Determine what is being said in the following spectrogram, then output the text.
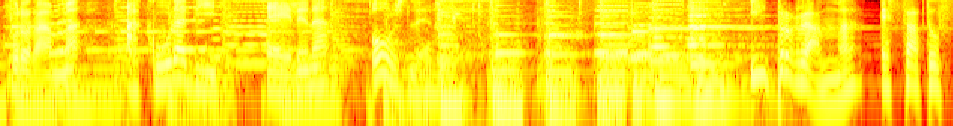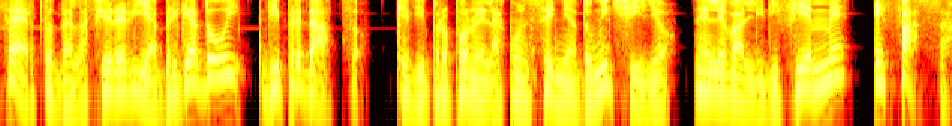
Programma a cura di Elena Osler. Il programma è stato offerto dalla Fioreria Brigadoi di Predazzo, che vi propone la consegna a domicilio nelle valli di Fiemme e Fassa.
